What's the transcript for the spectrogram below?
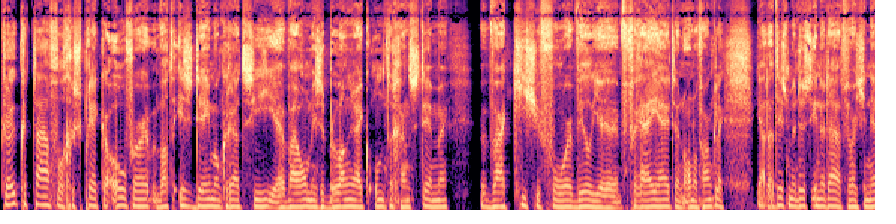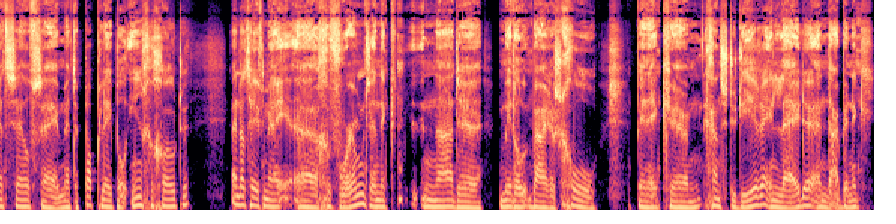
keukentafelgesprekken over wat is democratie, uh, waarom is het belangrijk om te gaan stemmen, Waar kies je voor? Wil je vrijheid en onafhankelijk? Ja, dat is me dus inderdaad, wat je net zelf zei, met de paplepel ingegoten. En dat heeft mij uh, gevormd. En ik, na de middelbare school ben ik uh, gaan studeren in Leiden. En daar ben ik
